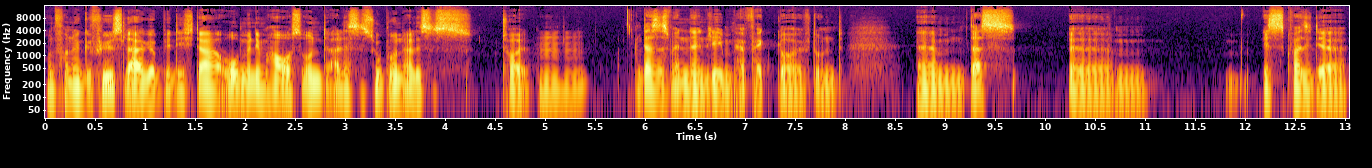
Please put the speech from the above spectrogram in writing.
und von der Gefühlslage bin ich da oben in dem Haus und alles ist super und alles ist toll. Mhm. Das ist, wenn dein Leben perfekt läuft und ähm, das ähm, ist quasi der,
